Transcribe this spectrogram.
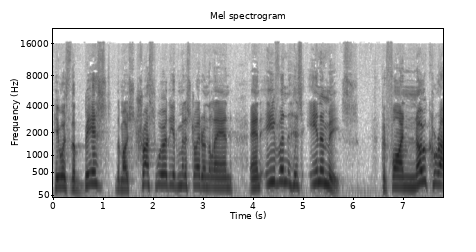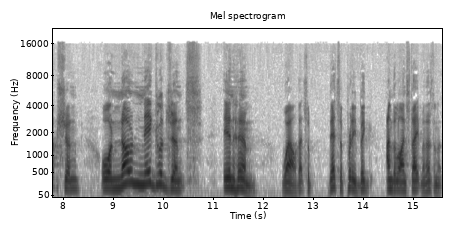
he was the best, the most trustworthy administrator in the land, and even his enemies could find no corruption or no negligence in him. Wow, that's a, that's a pretty big underlined statement, isn't it?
